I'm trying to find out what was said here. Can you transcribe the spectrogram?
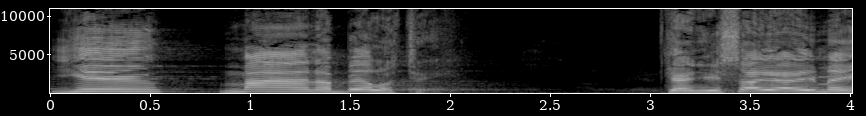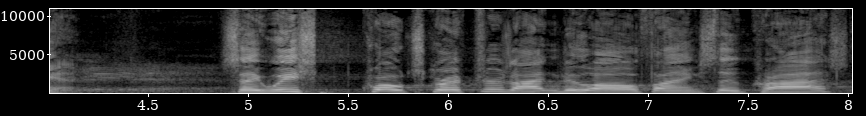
you mine ability. Can you say amen? amen? See, we quote scriptures, I can do all things through Christ.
